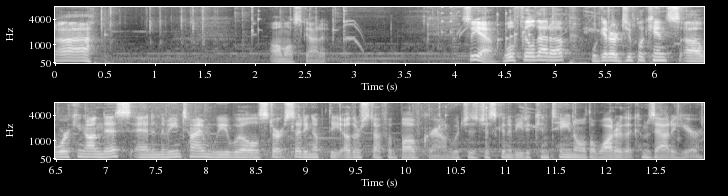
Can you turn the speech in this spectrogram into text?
ah. Almost got it. So yeah, we'll fill that up. We'll get our duplicants uh, working on this, and in the meantime, we will start setting up the other stuff above ground, which is just going to be to contain all the water that comes out of here.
